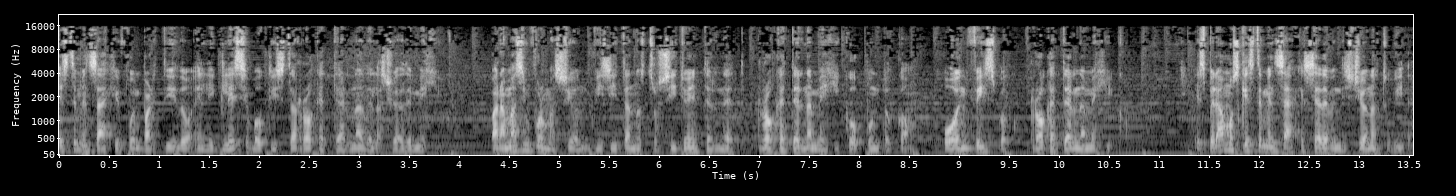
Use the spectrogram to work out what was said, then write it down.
Este mensaje fue impartido en la Iglesia Bautista Roca Eterna de la Ciudad de México. Para más información visita nuestro sitio de internet rocaeternamexico.com o en Facebook Roca Eterna México. Esperamos que este mensaje sea de bendición a tu vida.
